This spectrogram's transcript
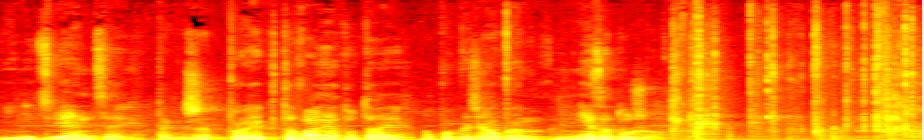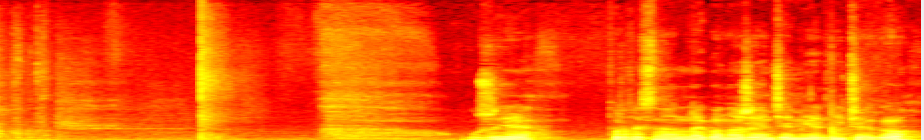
i nic więcej. Także projektowania tutaj, no powiedziałbym, nie za dużo. Użyję profesjonalnego narzędzia mierniczego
